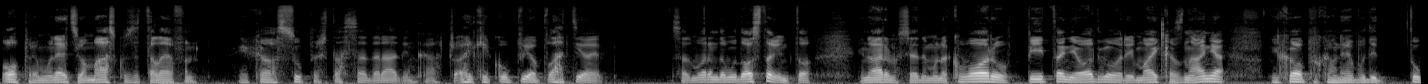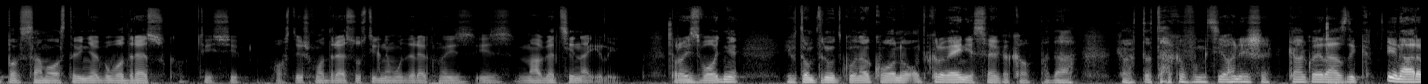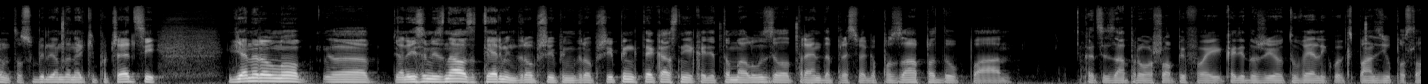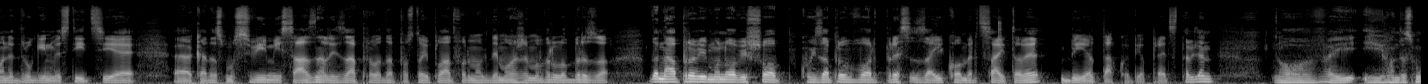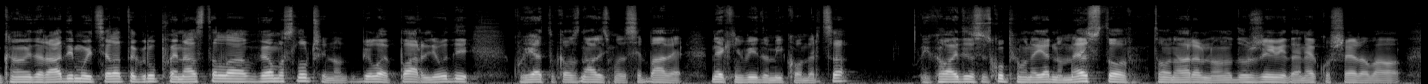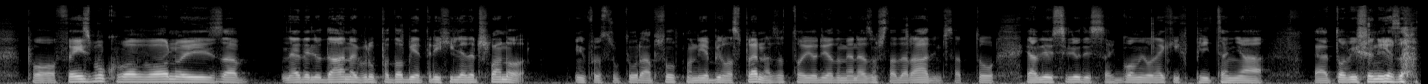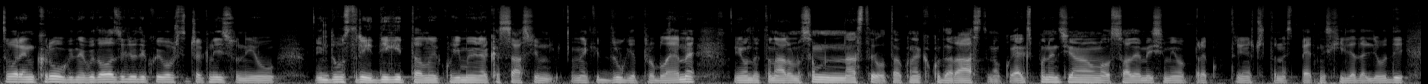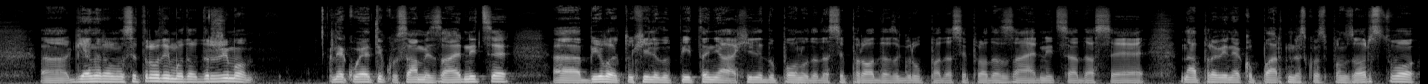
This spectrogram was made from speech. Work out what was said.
opremu, recimo masku za telefon. I kao, super, šta sad da radim? Kao, čovjek je kupio, platio je. Sad moram da mu dostavim to. I naravno, sedemo na kvoru, pitanje, odgovori, majka znanja. I kao, pa kao ne budi tupav, samo ostavi njegovu adresu. Kao, ti si, ostaviš mu adresu, stigne mu direktno iz, iz magacina ili proizvodnje i u tom trenutku onako ono otkrovenje svega kao pa da, kao to tako funkcioniše, kako je razlika. I naravno, to su bili onda neki početci. Generalno, uh, ja nisam ni znao za termin dropshipping, dropshipping, te kasnije kad je to malo uzelo trenda pre svega po zapadu, pa kad se zapravo Shopify, kad je doživio tu veliku ekspanziju posle one druge investicije, e, kada smo svi mi saznali zapravo da postoji platforma gde možemo vrlo brzo da napravimo novi shop koji zapravo WordPress za e-commerce sajtove bio, tako je bio predstavljan. Ove, ovaj, I onda smo krenuli da radimo i cijela ta grupa je nastala veoma slučajno. Bilo je par ljudi koji, eto, kao znali smo da se bave nekim vidom e-commerce-a, I kao, ajde da se skupimo na jedno mesto, to naravno ono doživi da je neko šerovao po Facebooku, ovo ono i za nedelju dana grupa dobije 3000 članova. Infrastruktura apsolutno nije bila spremna za to i odjednom ja ne znam šta da radim. Sad tu javljaju se ljudi sa gomilu nekih pitanja, e, to više nije zatvoren krug, nego dolaze ljudi koji uopšte čak nisu ni u industriji digitalnoj koji imaju neka sasvim neke druge probleme i onda je to naravno samo nastavilo tako nekako da raste, onako eksponencijalno, sada ja mislim ima preko 13, 14, 15 hiljada ljudi. Uh, generalno se trudimo da održimo neku etiku same zajednice. Bilo je tu hiljadu pitanja, hiljadu ponuda da se proda za grupa, da se proda zajednica, da se napravi neko partnersko sponzorstvo.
